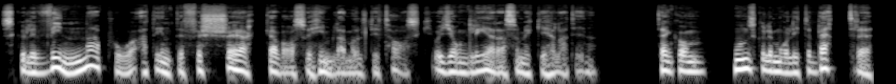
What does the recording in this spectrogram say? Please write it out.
skulle vinna på att inte försöka vara så himla multitask och jonglera så mycket hela tiden. Tänk om hon skulle må lite bättre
